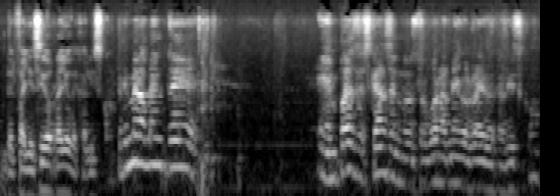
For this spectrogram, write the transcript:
del fallecido Rayo de Jalisco. Primeramente, en paz descanse nuestro buen amigo el Rayo de Jalisco.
